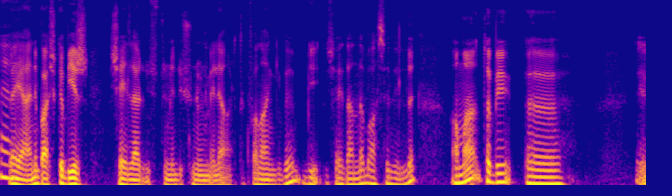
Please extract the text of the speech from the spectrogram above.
Evet. Ve yani başka bir şeyler üstüne düşünülmeli artık falan gibi bir şeyden de bahsedildi. Ama tabii e, e,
